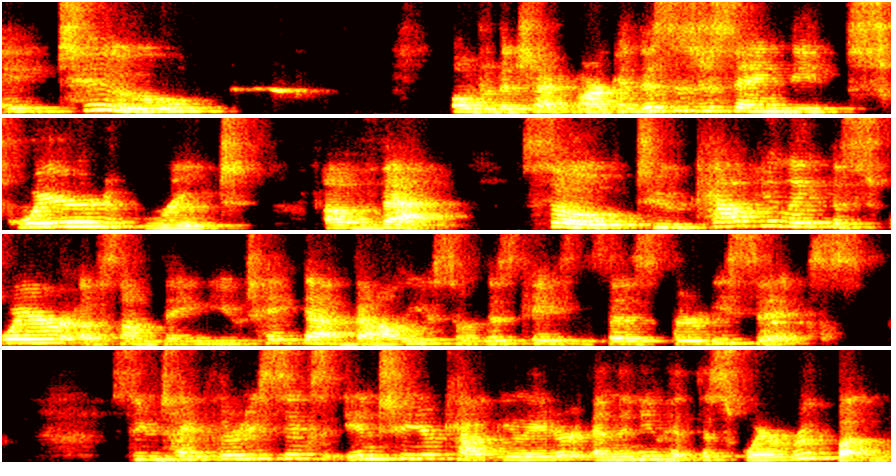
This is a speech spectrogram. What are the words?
a two over the check mark, and this is just saying the squared root of that. So to calculate the square of something, you take that value, so in this case, it says thirty-six. So you type thirty-six into your calculator and then you hit the square root button.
